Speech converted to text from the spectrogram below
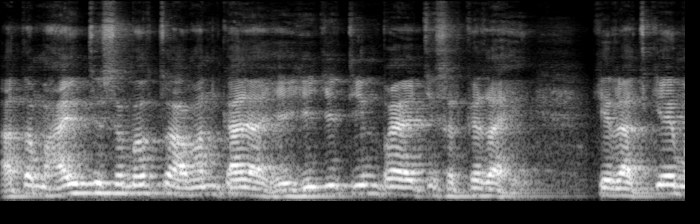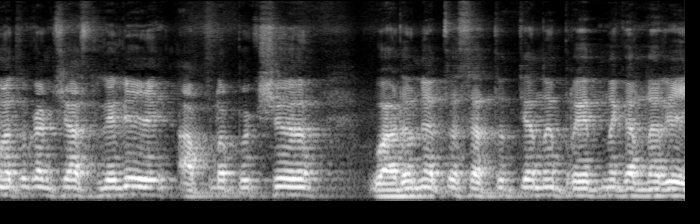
आता महायुतीसमोरचं आव्हान काय आहे? ही जी तीन पायाची सर्कस आहे की राजकीय महत्त्वाकांक्षा असलेले आपला पक्ष वाढवण्याचा सातत्यानं प्रयत्न करणारे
